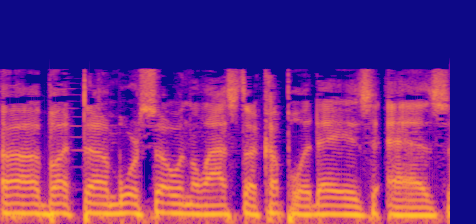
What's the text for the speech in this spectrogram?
uh, but uh, more so in the last uh, couple of days as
